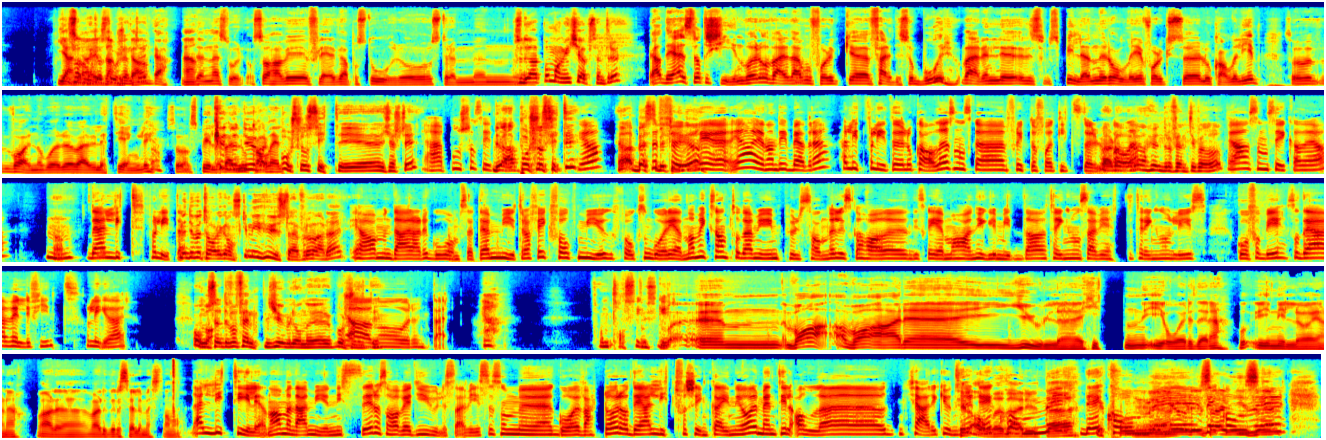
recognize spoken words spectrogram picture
Jernvei Sandvika. Ja, Ja. den er stor. Og så har vi flere. Vi har på Storo, Strømmen Så du er på mange kjøpesentre? Ja, det er strategien vår, å være der hvor folk eh, ferdes og bor. Være en, spille en rolle i folks eh, lokale liv. Så varene våre være lett tilgjengelig. Så spille Kunne du vært på. Oslo City, Kjersti? Jeg er på Oslo City. Du er på Oslo City? Ja, Ja, Beste butikken, da? Ja, en av de bedre. Har er litt for lite lokale, så nå skal jeg flytte og få et litt større Hva er det da? lokale. 150 kvadrat? Ja, sånn cirka det, ja. Mm. Det er litt for lite. Men du betaler ganske mye husleie for å være der? Ja, men der er det god omsetning. Det er mye trafikk, folk, mye folk som går igjennom, ikke sant. Og det er mye impulshandel. De skal, ha, de skal hjem og ha en hyggelig middag, trenger noen servietter, trenger noen lys. Gå forbi. Så det er veldig fint å ligge der. Omsetter for 15-20 millioner på Oslo Ja, City. noe rundt der. Fantastisk. Funker. Um, hva, hva er uh, julehiten i år, dere? I Nille og Jernia? Hva, er det- hva er det dere selger mest av nå? Det er litt tidlig ennå, men det er mye nisser. Og så har vi et juleservise som eh, går hvert år, og det er litt forsinka inn i år. Men til alle kjære kunder, Til alle det der kommer! ute. Det Det kommer! Juleservise.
